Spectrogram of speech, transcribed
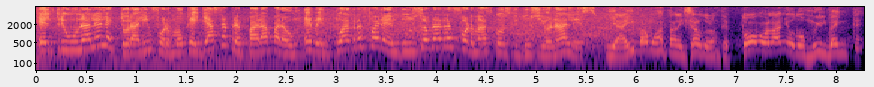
El Tribunal Electoral informó que ya se prepara para un eventual referéndum sobre reformas constitucionales. Y ahí vamos a analizar durante todo el año 2020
